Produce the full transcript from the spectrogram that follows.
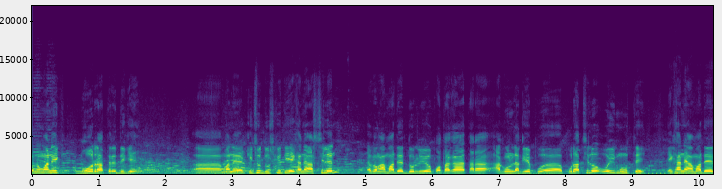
অনুমানিক ভোর রাত্রের দিকে মানে কিছু দুষ্কৃতী এখানে আসছিলেন। এবং আমাদের দলীয় পতাকা তারা আগুন লাগিয়ে পোড়াচ্ছিল। ওই মুহূর্তে এখানে আমাদের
